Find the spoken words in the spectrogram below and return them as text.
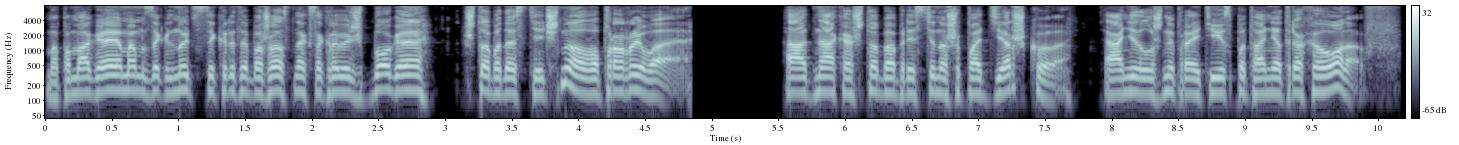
Мы помогаем им заглянуть в секреты божественных сокровищ Бога, чтобы достичь нового прорыва. Однако, чтобы обрести нашу поддержку, они должны пройти испытания трех ионов.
